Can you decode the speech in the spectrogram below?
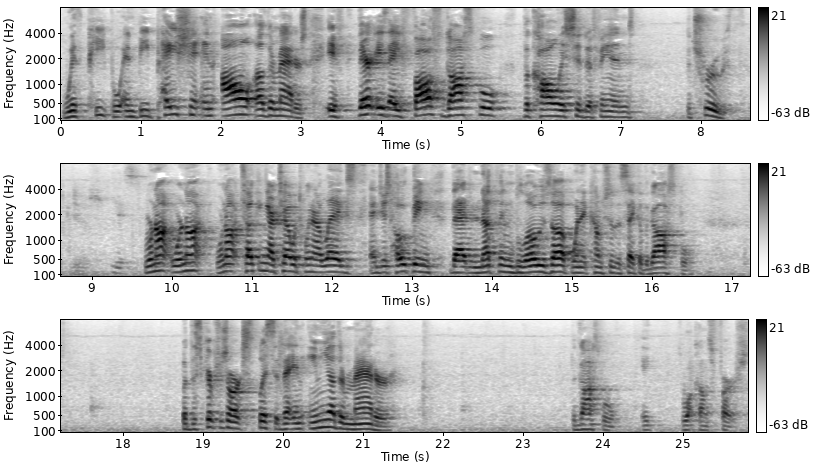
with people and be patient in all other matters. If there is a false gospel, the call is to defend the truth. We're not, we're, not, we're not tucking our tail between our legs and just hoping that nothing blows up when it comes to the sake of the gospel. But the scriptures are explicit that in any other matter, the gospel is what comes first.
